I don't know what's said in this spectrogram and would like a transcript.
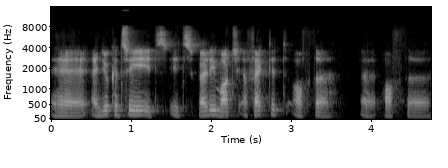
Uh, and you can see it's it's very much affected of the uh, of the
